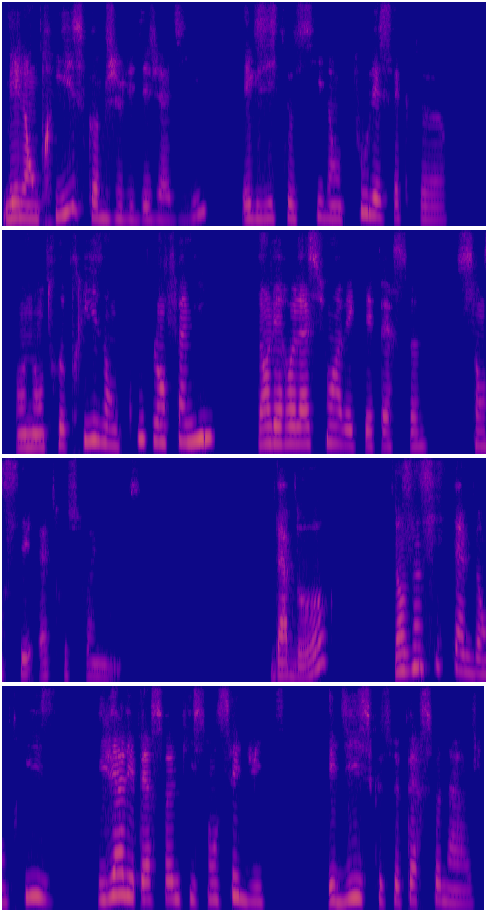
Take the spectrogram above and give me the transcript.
Mais l'emprise, comme je l'ai déjà dit, existe aussi dans tous les secteurs, en entreprise, en couple, en famille dans les relations avec des personnes censées être soignantes. D'abord, dans un système d'emprise, il y a les personnes qui sont séduites et disent que ce personnage,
